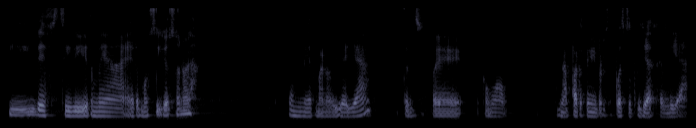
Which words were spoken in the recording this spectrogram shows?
y decidí irme a Hermosillo, Sonora. Mi hermano vive allá, entonces fue como una parte de mi presupuesto pues ya se había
